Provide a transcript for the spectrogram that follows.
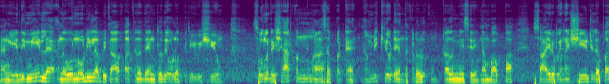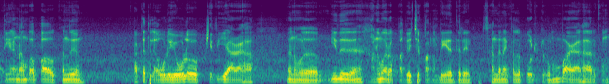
நாங்கள் எதுவுமே இல்லை. அந்த ஒரு நொடியில் அப்படி காப்பாற்றுனதுன்றது எவ்வளோ பெரிய விஷயம். ஸோ உங்கள்கிட்ட ஷேர் பண்ணணும்னு ஆசைப்பட்டேன். நம்பிக்கையோடு எந்த கடவுளை கும்பிட்டாலுமே சரி நம்ம அப்பா சாயிருப்போம் ஏன்னா ஷீர்டியில் பார்த்தீங்கன்னா நம்ம அப்பாவுக்கு வந்து பக்கத்தில் அவ்வளோ எவ்வளோ பெரிய அழகாக நம்ம இது ஹனுமார் அப்பா அது வச்சுருப்பாங்க. அப்படியே திரு சந்தனக்கல்ல போட்டுட்டு ரொம்ப அழகாக இருக்கும்.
